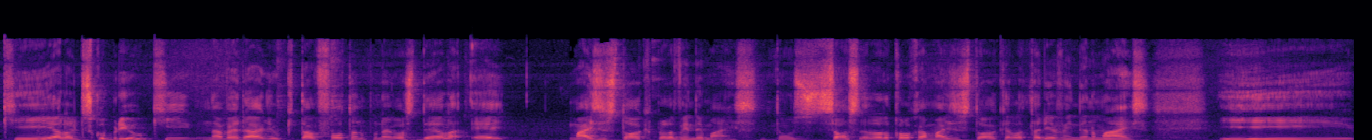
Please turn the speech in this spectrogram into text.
que ela descobriu que, na verdade, o que estava faltando para o negócio dela é mais estoque para ela vender mais. Então, só se ela colocar mais estoque, ela estaria vendendo mais. E,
